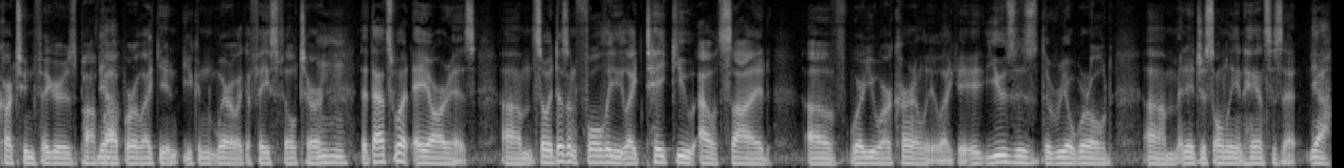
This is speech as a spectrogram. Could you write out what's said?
cartoon figures pop Yeah. up or like you you can wear like a face filter. Mhm. That that's what AR is. Um, so it doesn't fully like take you outside of where you are currently. Like it, it uses the real world um, and it just only enhances it. Yeah.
